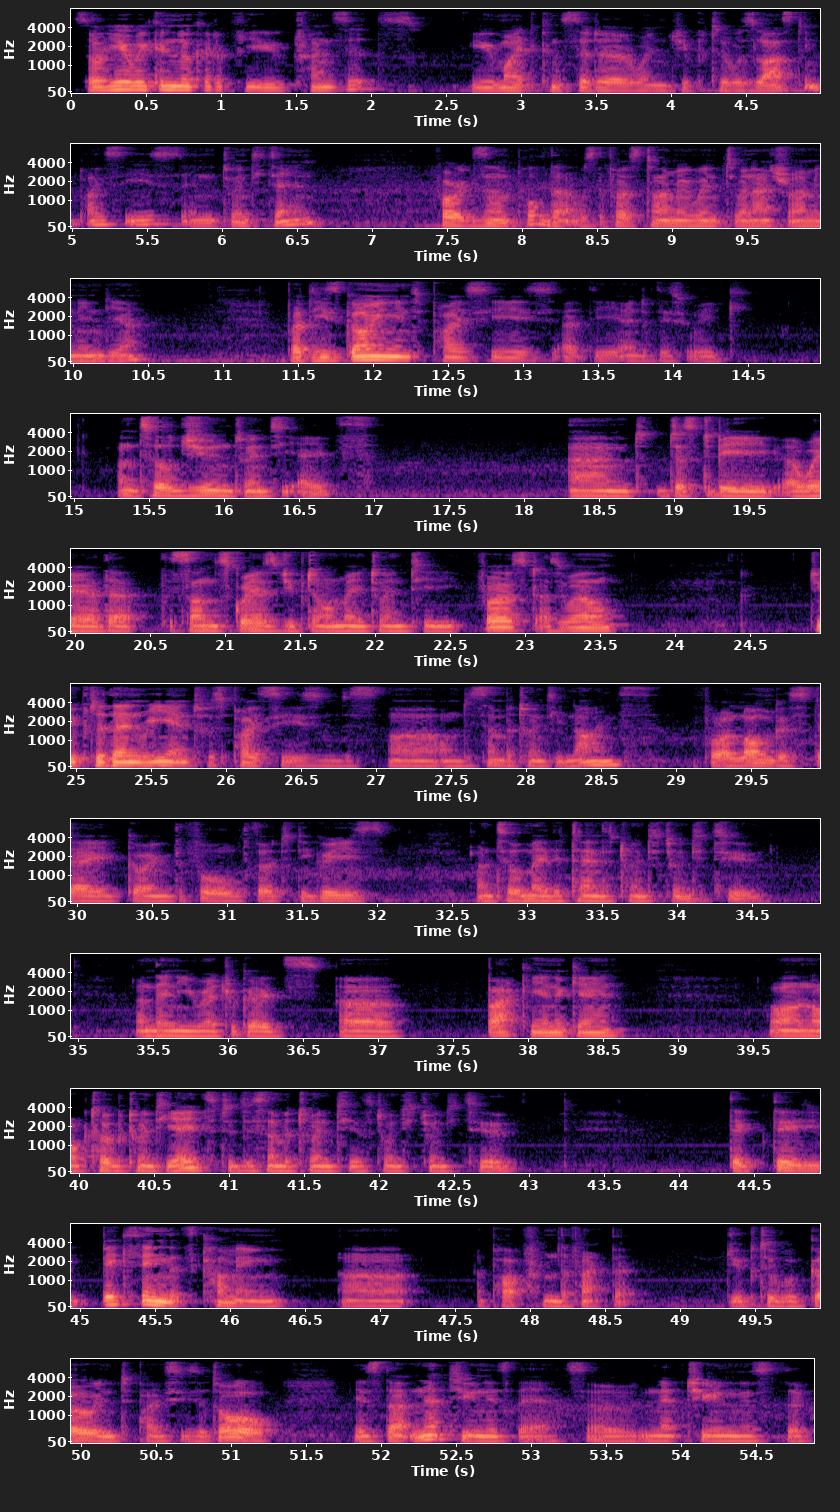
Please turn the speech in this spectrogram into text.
So here we can look at a few transits you might consider when Jupiter was last in Pisces in 2010. For example, that was the first time I went to an ashram in India. But he's going into Pisces at the end of this week until June 28th. And just to be aware that the Sun squares Jupiter on May 21st as well. Jupiter then re-enters Pisces uh, on December 29th for a longer stay going the full 30 degrees until May the 10th, 2022. And then he retrogrades uh, back in again on October 28th to December 20th, 2022. The, the big thing that's coming, uh, apart from the fact that Jupiter will go into Pisces at all, is that Neptune is there. So Neptune is the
